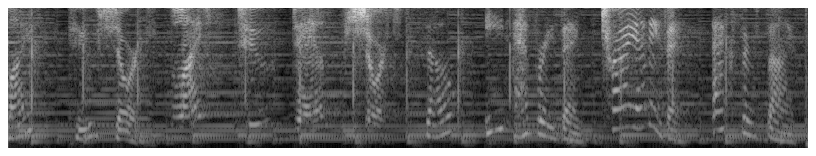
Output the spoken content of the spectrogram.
Life's too short. Life's too damn short. So eat everything. Try anything. Exercise.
